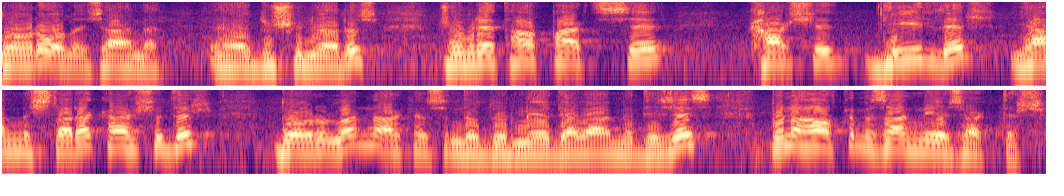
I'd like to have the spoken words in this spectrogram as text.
doğru olacağını e, düşünüyoruz. Cumhuriyet Halk Partisi karşı değildir, yanlışlara karşıdır. Doğruların arkasında durmaya devam edeceğiz. Bunu halkımız anlayacaktır.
